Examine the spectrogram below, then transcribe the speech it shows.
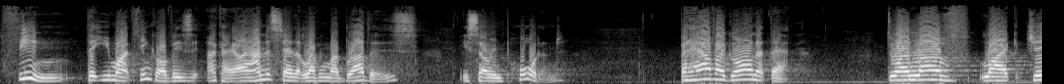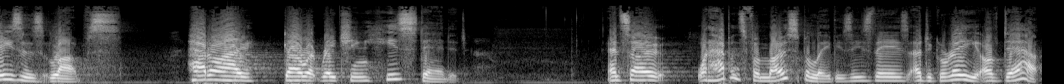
thing that you might think of is okay, I understand that loving my brothers is so important, but how have I gone at that? Do I love like Jesus loves? How do I go at reaching his standard? And so, what happens for most believers is there's a degree of doubt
